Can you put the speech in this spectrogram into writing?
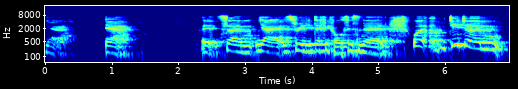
Yeah, yeah. It's um yeah, it's really difficult, isn't it? Well, did um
